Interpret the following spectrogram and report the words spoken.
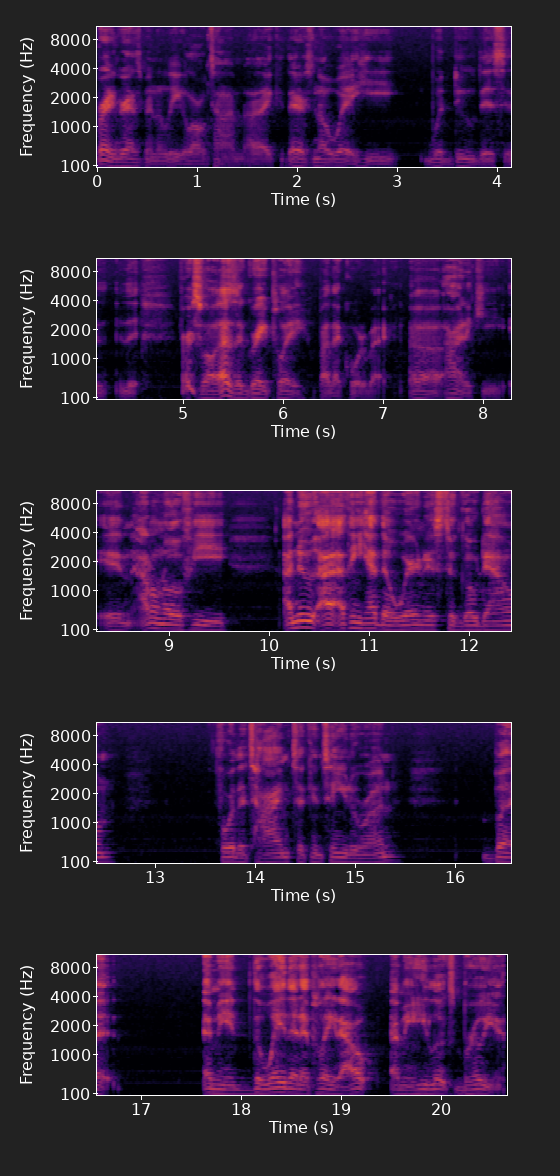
Brandon Graham's been in the league a long time. Like, there's no way he would do this. First of all, that's a great play by that quarterback, uh, Heinicke, and I don't know if he. I knew. I, I think he had the awareness to go down for the time to continue to run, but I mean, the way that it played out, I mean, he looks brilliant.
